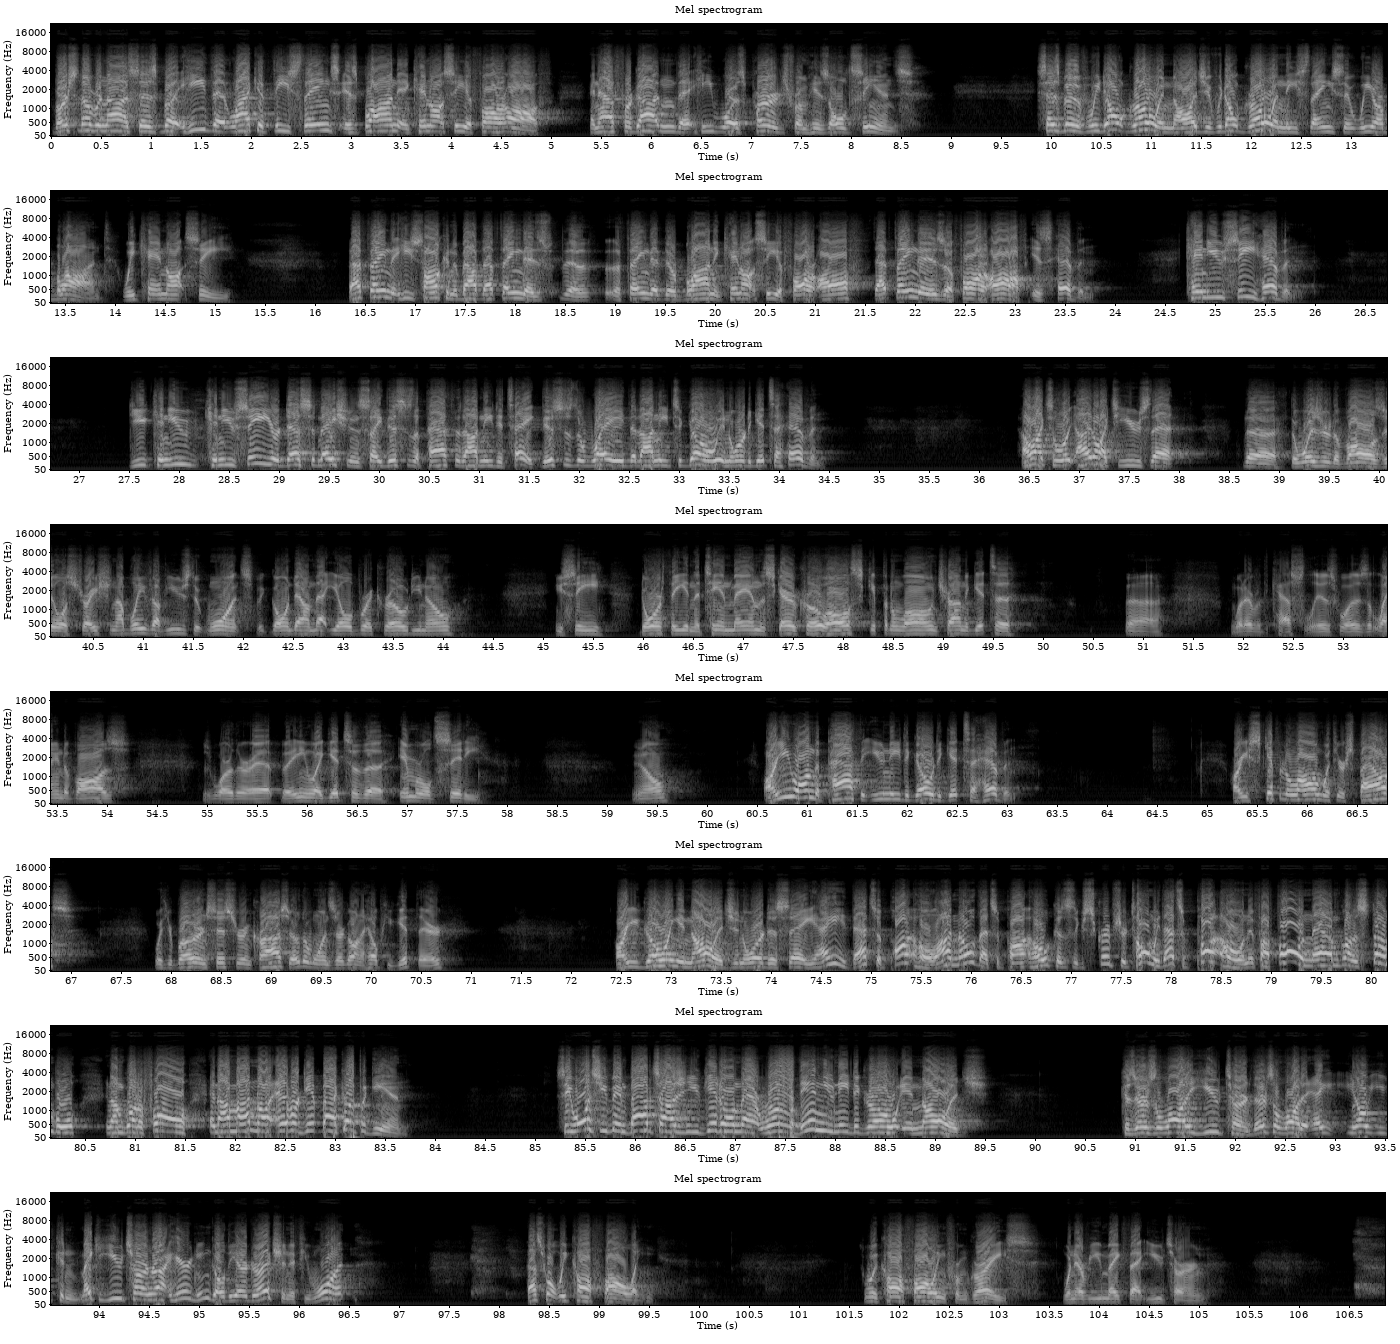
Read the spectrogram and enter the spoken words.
Verse number 9 says, But he that liketh these things is blind and cannot see afar off, and hath forgotten that he was purged from his old sins. It says, But if we don't grow in knowledge, if we don't grow in these things, that we are blind. We cannot see. That thing that he's talking about, that thing that is the, the thing that they're blind and cannot see afar off, that thing that is afar off is heaven. Can you see heaven? Do you, can, you, can you see your destination and say, This is the path that I need to take? This is the way that I need to go in order to get to heaven? I like to, look, I like to use that, the, the Wizard of Oz illustration. I believe I've used it once, but going down that yellow brick road, you know, you see Dorothy and the Tin Man, the Scarecrow, all skipping along, trying to get to uh, whatever the castle is. Was it Land of Oz? Is where they're at. But anyway, get to the Emerald City. You know, are you on the path that you need to go to get to heaven? Are you skipping along with your spouse, with your brother and sister in Christ, they're the ones that are going to help you get there. Are you growing in knowledge in order to say, hey, that's a pothole? I know that's a pothole because the scripture told me that's a pothole. And if I fall in that, I'm going to stumble and I'm going to fall and I might not ever get back up again. See, once you've been baptized and you get on that road, then you need to grow in knowledge. Because there's a lot of U turn. There's a lot of, you know, you can make a U turn right here and you can go the other direction if you want. That's what we call falling what we call falling from grace whenever you make that U turn.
